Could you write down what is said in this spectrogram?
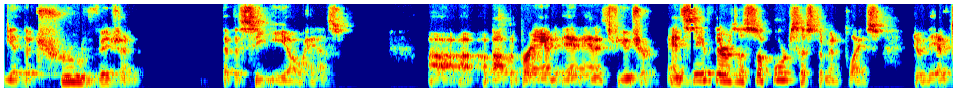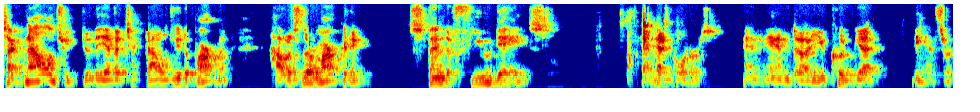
get the true vision that the CEO has uh, about the brand and, and its future, and see if there's a support system in place. Do they have technology? Do they have a technology department? How is their marketing? Spend a few days at headquarters, and and uh, you could get the answer.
